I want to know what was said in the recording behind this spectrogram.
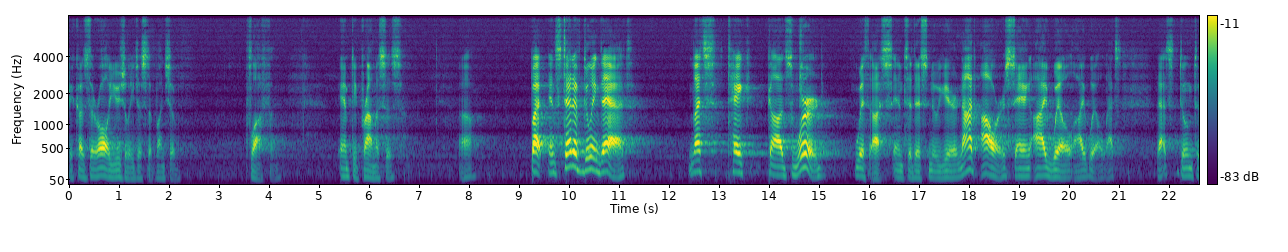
because they're all usually just a bunch of fluff and empty promises. Uh, but instead of doing that, let's take God's word with us into this new year, not ours saying, I will, I will. That's, that's doomed to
